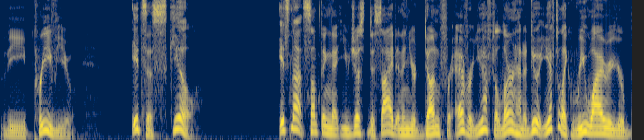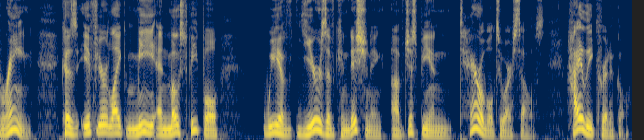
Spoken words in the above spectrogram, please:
the preview. It's a skill. It's not something that you just decide and then you're done forever. You have to learn how to do it. You have to like rewire your brain. Cuz if you're like me and most people, we have years of conditioning of just being terrible to ourselves, highly critical,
